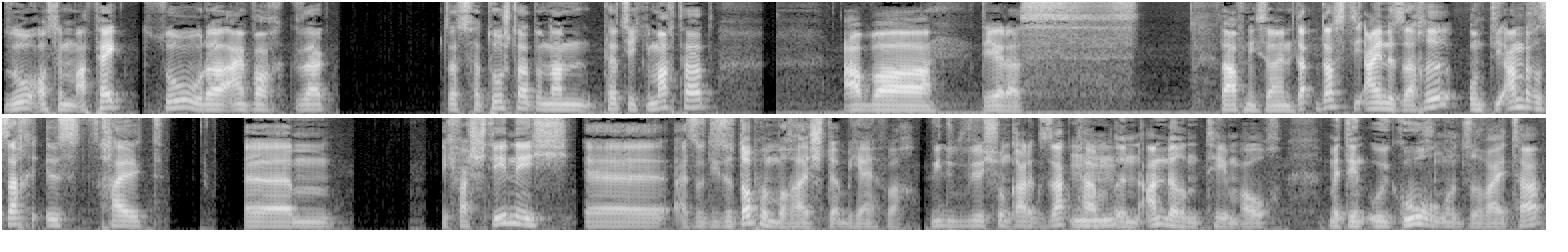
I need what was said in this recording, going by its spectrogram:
so aus dem Affekt, so oder einfach gesagt, das vertuscht hat und dann plötzlich gemacht hat. Aber der, das darf nicht sein. da, das ist die eine Sache. Und die andere Sache ist halt, ähm, ich verstehe nicht, äh, also diese Doppelmoral stört mich einfach. Wie du- wir schon gerade gesagt Mhm. haben, in anderen Themen auch, mit den Uiguren und so weiter.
